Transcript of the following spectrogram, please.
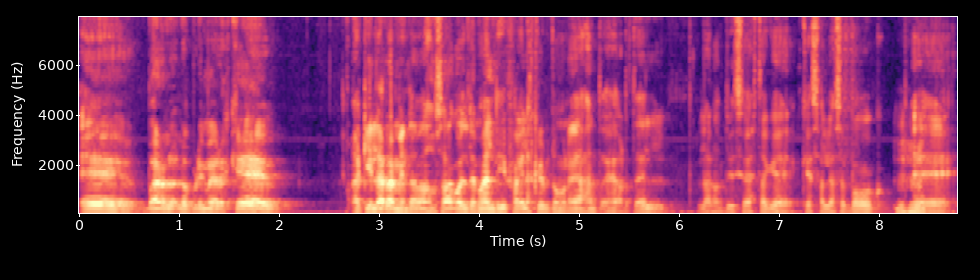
Eh, bueno, lo, lo primero es que aquí la herramienta más usada con el tema del DeFi y las criptomonedas, antes de darte el- la noticia esta que, que salió hace poco, Ujú. eh,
